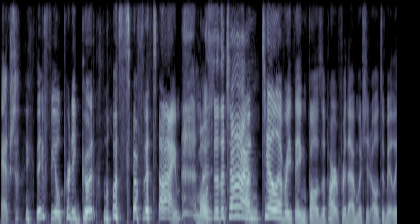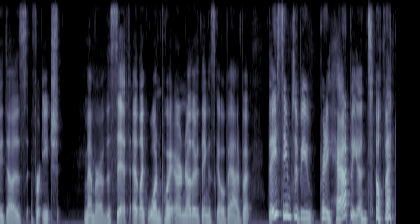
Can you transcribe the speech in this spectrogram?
actually they feel pretty good most of the time Most of the time. until everything falls apart for them which it ultimately does for each member of the Sith at like one point or another things go bad but they seem to be pretty happy until that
